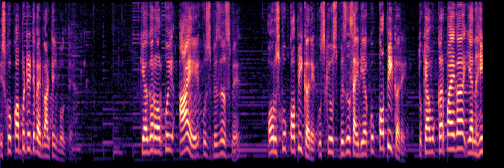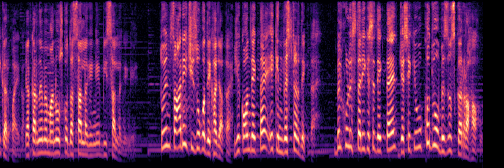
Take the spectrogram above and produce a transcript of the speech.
इसको कॉम्पिटेटिव एडवांटेज बोलते हैं। कि अगर और कोई आए उस बिज़नेस में और उसको कॉपी करे, उसके उस बिज़नेस आइडिया को कॉपी करे तो क्या वो कर पाएगा या नहीं कर पाएगा? या करने में मानो उसको दस साल लगेंगे, बीस साल लगेंगे? तो इन सारी चीज़ों को देखा जाता है। ये कौन देखता है? एक इन्वेस्टर देखता है। बिल्कुल इस तरीके से देखता है, जैसे कि वो खुद वो बिज़नेस कर रहा हो।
